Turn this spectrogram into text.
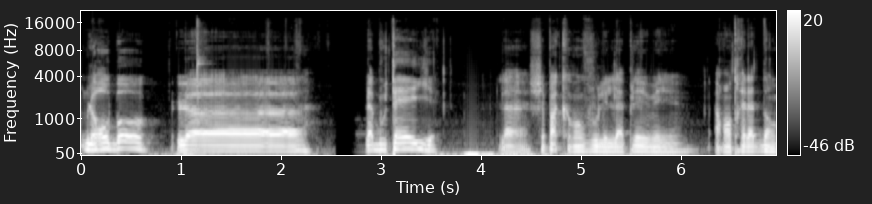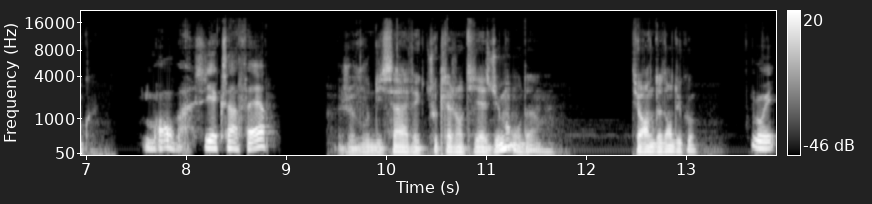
le robot, le la bouteille, la, je sais pas comment vous voulez l'appeler, mais à rentrer là-dedans quoi. Bon, bah, s'il y a que ça à faire. Je vous dis ça avec toute la gentillesse du monde. hein. Tu rentres dedans du coup? Oui.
